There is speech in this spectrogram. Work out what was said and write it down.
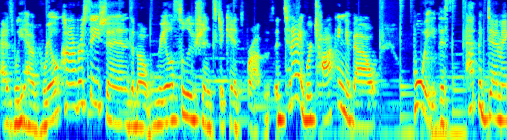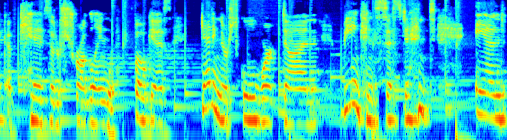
as we have real conversations about real solutions to kids' problems. And today we're talking about, boy, this epidemic of kids that are struggling with focus, getting their schoolwork done, being consistent, and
